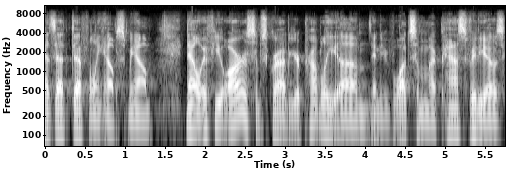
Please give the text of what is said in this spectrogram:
as that definitely helps me out. Now, if you are a subscriber, you're probably, um, and you've watched some of my past videos,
